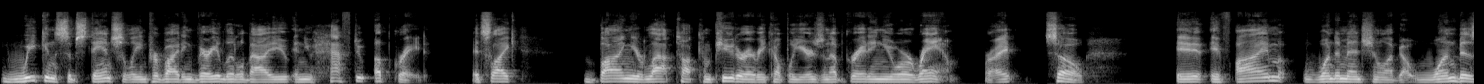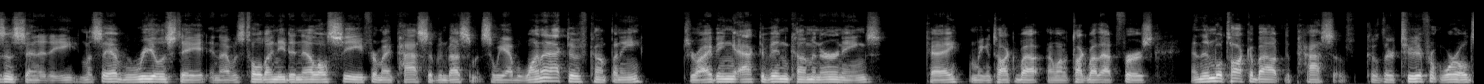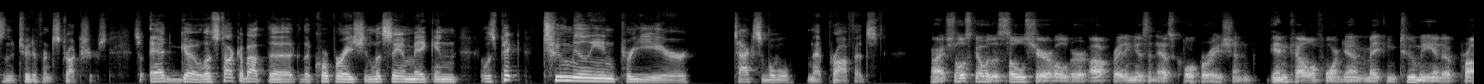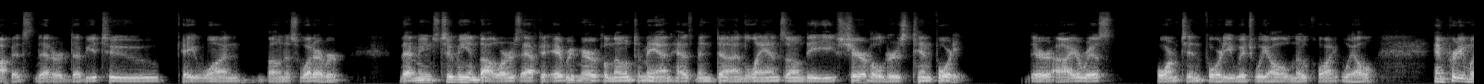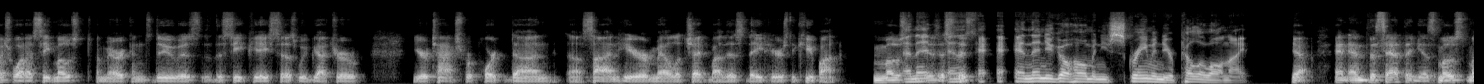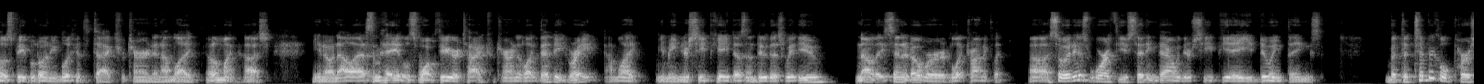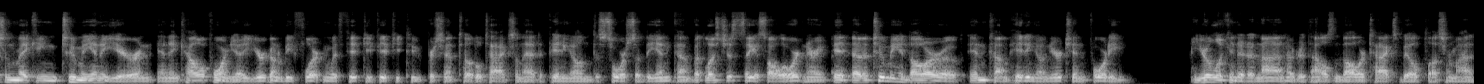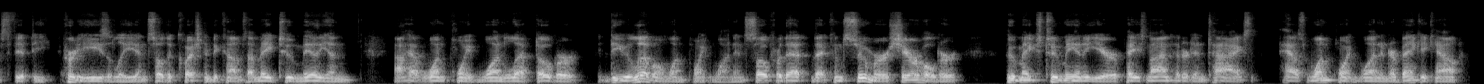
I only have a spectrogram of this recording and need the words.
weakened substantially and providing very little value and you have to upgrade. It's like buying your laptop computer every couple years and upgrading your RAM, right? So if, if I'm one dimensional, I've got one business entity, let's say I have real estate, and I was told I need an LLC for my passive investment. So we have one active company driving active income and earnings. Okay. And we can talk about, I want to talk about that first. And then we'll talk about the passive because they're two different worlds and they're two different structures. So Ed, go. Let's talk about the the corporation. Let's say I'm making let's pick two million per year taxable net profits. All right, so let's go with a sole shareholder operating as an S corporation in California, making two million of profits that are W two, K one, bonus, whatever. That means two million dollars after every miracle known to man has been done lands on the shareholders 1040, their IRS Form 1040, which we all know quite well. And pretty much what I see most Americans do is the CPA says we've got your your tax report done, uh, sign here, mail a check by this date. Here's the coupon. Most and then, and, and then you go home and you scream into your pillow all night. Yeah, and and the sad thing is most most people don't even look at the tax return, and I'm like, oh my gosh, you know. And I'll ask them, hey, let's walk through your tax return. They're like, that'd be great. I'm like, you mean your CPA doesn't do this with you? No, they send it over electronically. Uh, so it is worth you sitting down with your CPA doing things. But the typical person making two million a year, and, and in California, you're going to be flirting with 50, 52% total tax on that, depending on the source of the income. But let's just say it's all ordinary. It, at a $2 million of income hitting on your 1040, you're looking at a $900,000 tax bill plus or minus 50 pretty easily. And so the question becomes, I made 2 million. I have 1.1 left over. Do you live on 1.1? And so for that, that consumer shareholder who makes 2 million a year, pays 900 in tax, has 1.1 in their bank account,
